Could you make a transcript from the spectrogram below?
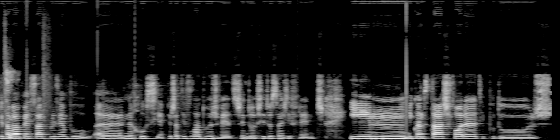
Eu estava a pensar, por exemplo, ah, na Rússia, que eu já estive lá duas vezes, em duas situações diferentes. E, hum, e quando estás fora, tipo, dos,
